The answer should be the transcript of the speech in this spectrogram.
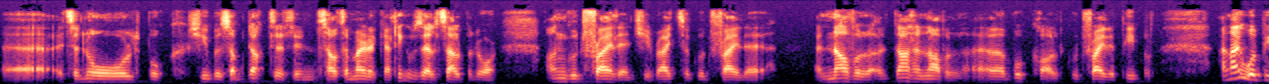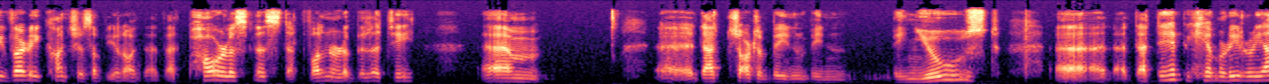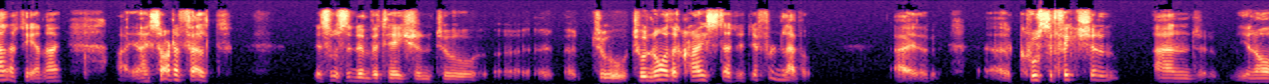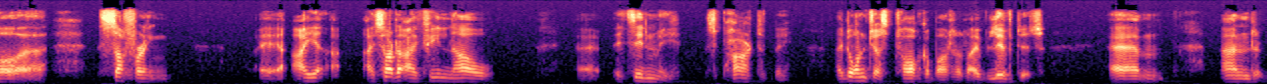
uh, it's an old book. She was abducted in South America. I think it was El Salvador on Good Friday, and she writes a Good Friday, a novel, not a novel, a book called Good Friday People. And I would be very conscious of, you know, that, that powerlessness, that vulnerability, um, uh, that sort of being being being used, uh, that day became a real reality. And I, I, I sort of felt this was an invitation to uh, to to know the Christ at a different level. Uh, crucifixion and you know uh, suffering. I, I, I sort of I feel now uh, it's in me. It's part of me. I don't just talk about it. I've lived it, um, and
